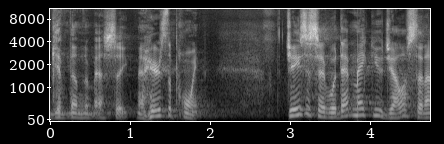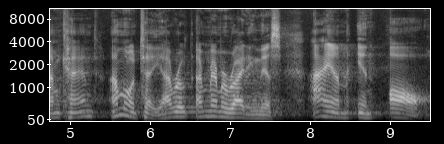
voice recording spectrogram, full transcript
Give them the best seat. Now here's the point. Jesus said, Would that make you jealous that I'm kind? I'm going to tell you, I wrote, I remember writing this. I am in awe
